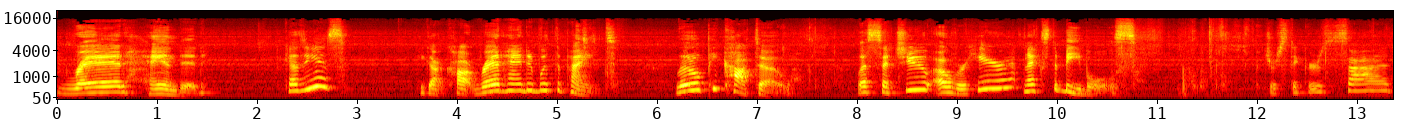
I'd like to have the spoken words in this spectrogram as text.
red-handed. Because he is. He got caught red-handed with the paint. Little Picotto. Let's set you over here next to Beebles. Put your stickers aside.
